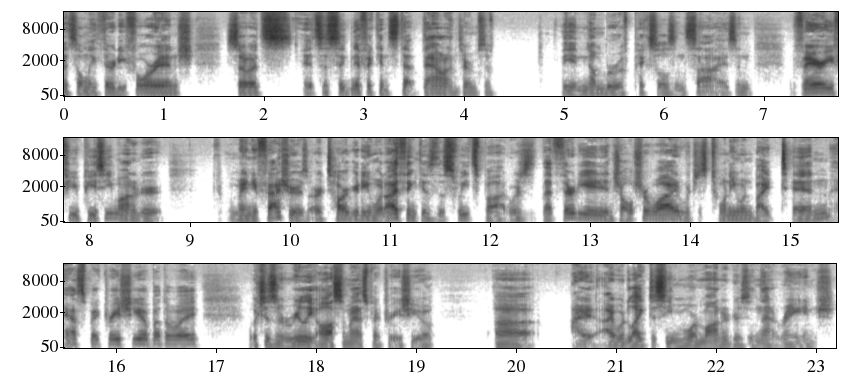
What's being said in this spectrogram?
it's only 34 inch. So it's it's a significant step down in terms of the number of pixels and size, and very few PC monitor manufacturers are targeting what I think is the sweet spot, which is that 38 inch ultra wide, which is 21 by 10 aspect ratio, by the way, which is a really awesome aspect ratio. Uh, I I would like to see more monitors in that range,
